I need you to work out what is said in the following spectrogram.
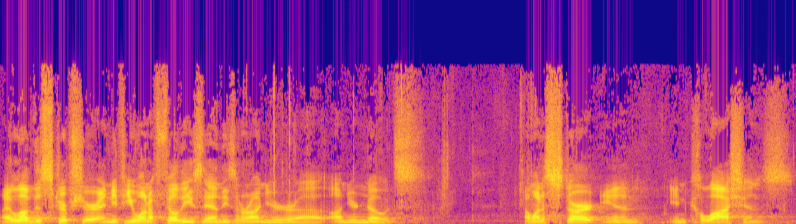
I love this scripture, and if you want to fill these in, these are on your, uh, on your notes. I want to start in, in Colossians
